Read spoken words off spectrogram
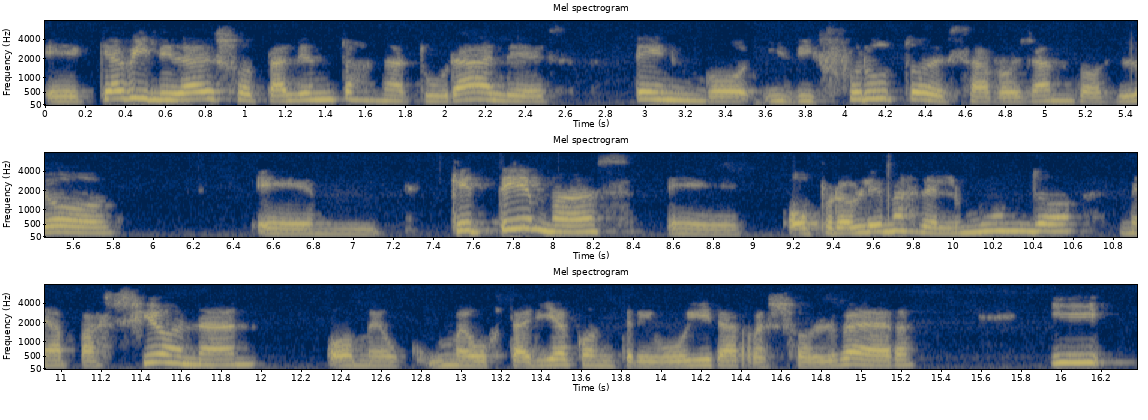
¿eh? qué habilidades o talentos naturales tengo y disfruto desarrollándolos, em, qué temas eh, o problemas del mundo me apasionan o me, gustaría contribuir a resolver. Y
